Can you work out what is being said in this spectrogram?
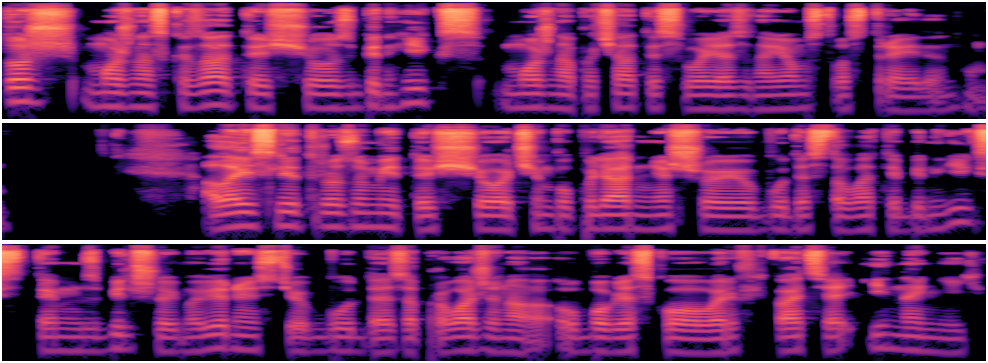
Тож, можна сказати, що з BingX можна почати своє знайомство з трейдингом. Але і слід розуміти, що чим популярнішою буде ставати BingX, тим з більшою ймовірністю буде запроваджена обов'язкова верифікація і на ній.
